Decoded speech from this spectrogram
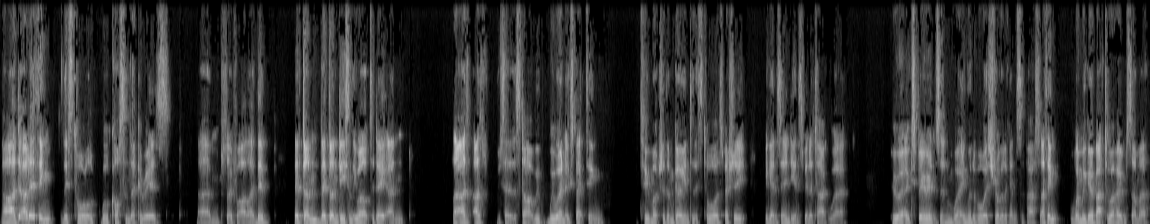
No, I don't, I don't think this tour will, cost them their careers um, so far. Like they've they've done they've done decently well up to date, and like, as as we said at the start, we we weren't expecting too much of them going into this tour, especially against an Indian spin attack where who are experienced and where England have always struggled against the past. I think when we go back to a home summer,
